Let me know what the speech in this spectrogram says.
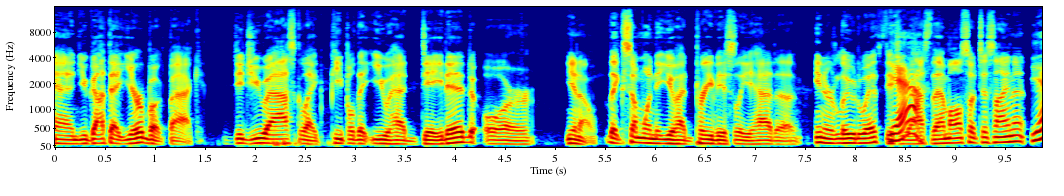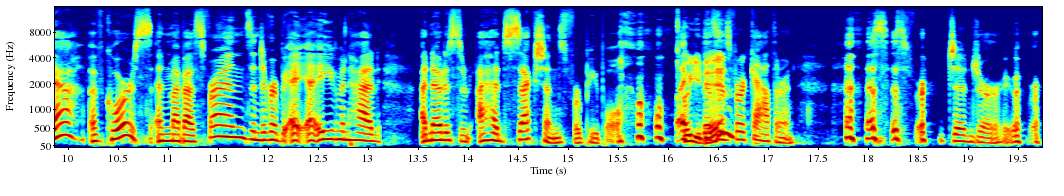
and you got that yearbook back, did you ask like people that you had dated or you know like someone that you had previously had a interlude with? Did you ask them also to sign it? Yeah, of course. And my best friends and different. I, I even had. I noticed I had sections for people. Like, Oh, you this did? is for Catherine. this is for Ginger, whoever.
